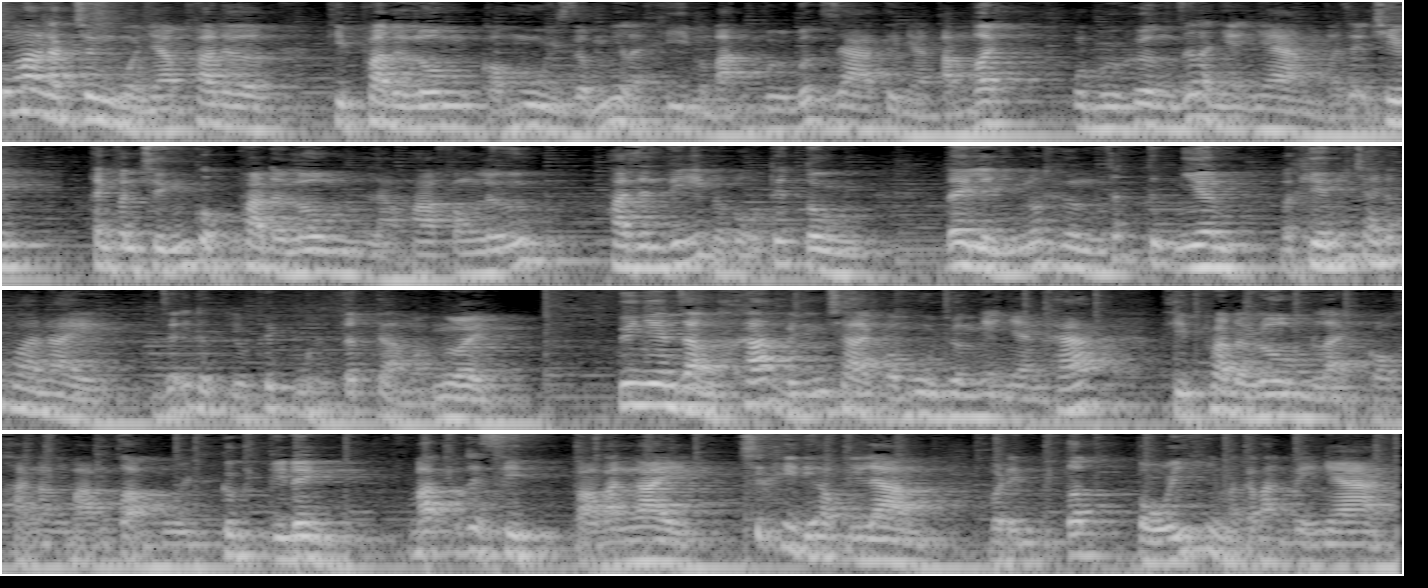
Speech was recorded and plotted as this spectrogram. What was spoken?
cũng mang đặc trưng của nhà Prada. Thì Prada L'Homme có mùi giống như là khi mà bạn vừa bước ra từ nhà tắm vậy. Một mùi hương rất là nhẹ nhàng và dễ chịu. Thành phần chính của Prada L'Homme là hoa phong lữ, hoa diên vĩ và gỗ tuyết tùng. Đây là những nốt hương rất tự nhiên và khiến những chai nước hoa này dễ được yêu thích bởi tất cả mọi người. Tuy nhiên rằng khác với những chai có mùi hương nhẹ nhàng khác, thì Prada L'Homme lại có khả năng bám tỏa mùi cực kỳ đỉnh. Bạn có thể xịt vào ban ngày, trước khi đi học đi làm và đến tận tối khi mà các bạn về nhà,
